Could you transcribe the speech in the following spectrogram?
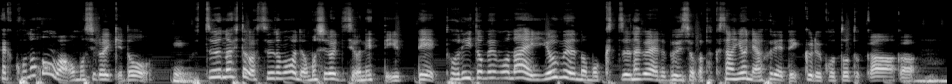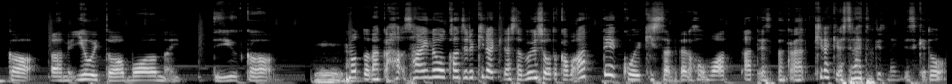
なんかこの本は面白いけど、うん、普通の人が普通のままで面白いですよねって言って、取り留めもない読むのも苦痛なぐらいの文章がたくさん世に溢れてくることとかが、うん、が、あの、良いとは思わないっていうか、うん、もっとなんか才能を感じるキラキラした文章とかもあって、こういう喫茶みたいな本もあって、なんかキラキラしてないってわけじゃないんですけど、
